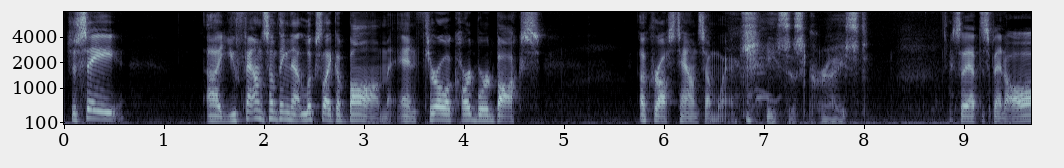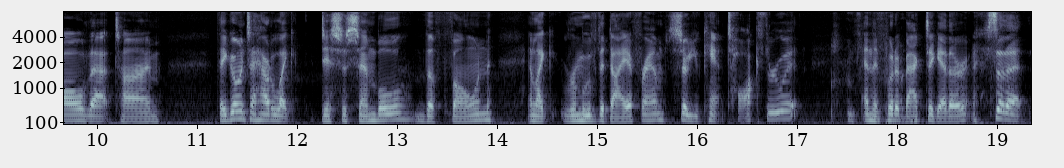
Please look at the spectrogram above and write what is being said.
Just say uh, you found something that looks like a bomb and throw a cardboard box across town somewhere." Jesus Christ. So they have to spend all that time. They go into how to like disassemble the phone and like remove the diaphragm so you can't talk through it and then put it back together so that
